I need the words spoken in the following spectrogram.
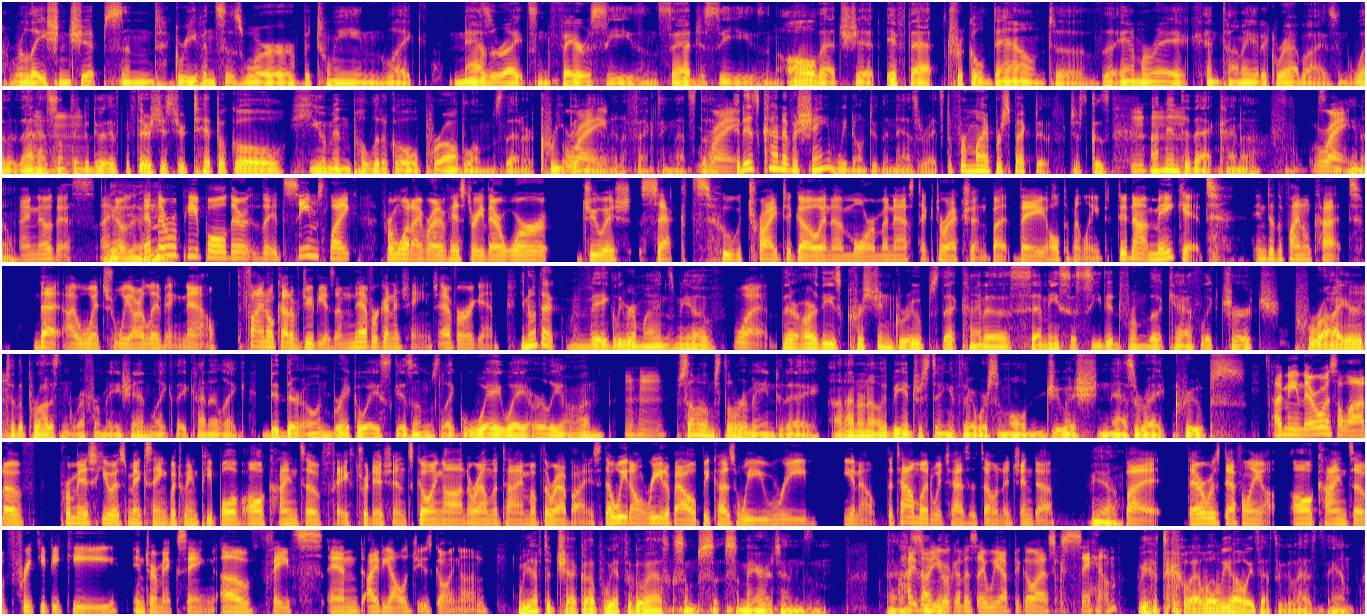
relationships and grievances were between like Nazarites and Pharisees and Sadducees and all that shit, if that trickled down to the Amoraic and Tannaitic rabbis, and whether that has something to do with it. If there's just your typical human political problems that are creeping Right. in and affecting that stuff, Right. it is kind of a shame we don't do the Nazarites, from my perspective, just because I'm into that kind of, Mm-hmm. Right. you know. I know this. I Yeah, know this. yeah, And there were people there. It seems like, from what I've read of history, there were Jewish sects who tried to go in a more monastic direction, but they ultimately did not make it into the final cut that uh, which we are living now. The final cut of Judaism never going to change ever again. You know what that vaguely reminds me of? What? There are these Christian groups that kind of semi seceded from the Catholic Church prior Mhm. to the Protestant Reformation. Like they kind of like did their own breakaway schisms like way, way early on. hmm Some of them still remain today. And I don't know. It'd be interesting if there were some old Jewish Nazarite groups. I mean, there was a lot of promiscuous mixing between people of all kinds of faith traditions going on around the time of the rabbis that we don't read about because we read, you know, the Talmud, which has its own agenda. Yeah. But there was definitely all kinds of freaky deaky intermixing of faiths and ideologies going on. We have to check up. We have to go ask some S- Samaritans. And, I thought you were going to say we have to go ask Sam. We have to go. Well, we always have to go ask Sam.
